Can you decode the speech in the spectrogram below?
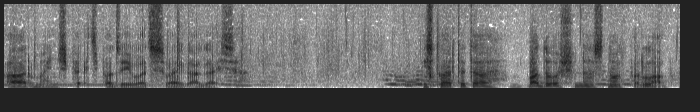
pārmaiņas pēc padzīvot svaigā gaisā. Vispār te tā badošanās nāk par labu.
